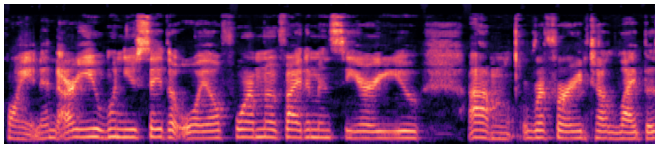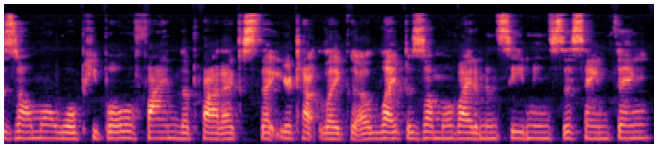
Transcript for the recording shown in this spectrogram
point. And are you, when you say the oil form of vitamin C, are you um, referring to liposomal? Will people find the products that you're talking, like a liposomal vitamin C means the same thing?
